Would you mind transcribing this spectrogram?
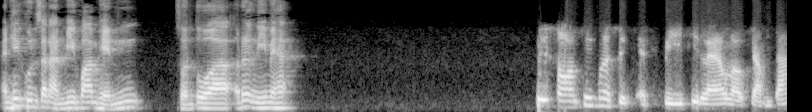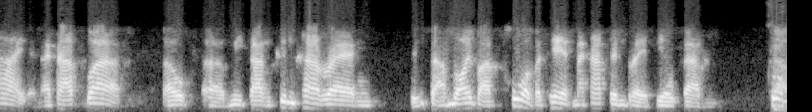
อันนี้คุณสนั่นมีความเห็น ส่วนตัวเรื่องนี้ไหมฮะคือตอนที่เมื่อ 11 ปีที่แล้วเราจำได้นะครับ ว่าเราเอ่อมีการขึ้นค่าแรงถึง 300 บาททั่วประเทศนะครับ เป็นเรทเดียวกันช่วง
